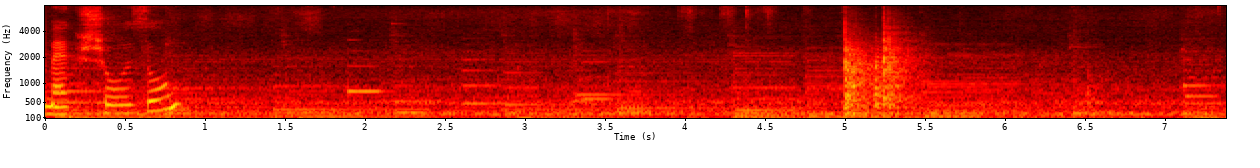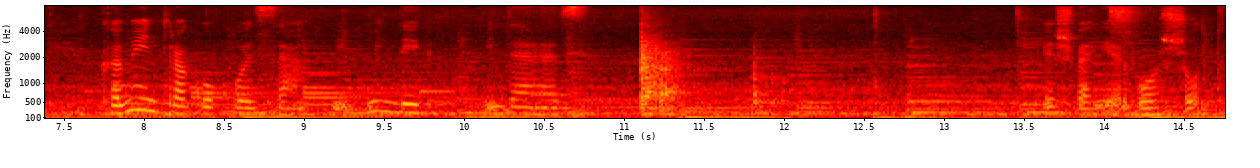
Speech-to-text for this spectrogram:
megsózom, köményt rakok hozzá, mint mindig, mindenhez, és fehér borsot.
